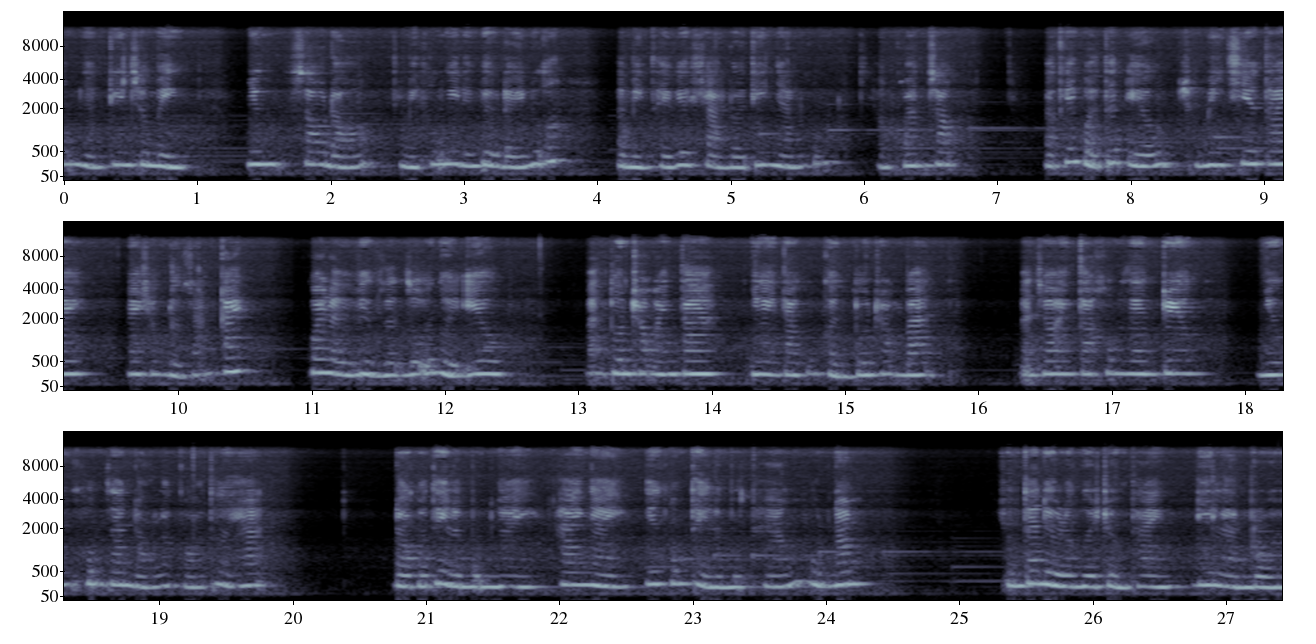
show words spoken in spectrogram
không nhắn tin cho mình. Nhưng sau đó thì mình không nghĩ đến việc đấy nữa Và mình thấy việc trả lời tin nhắn cũng chẳng quan trọng. Và kết quả tất yếu chúng mình chia tay ngay trong đợt giãn cách. Quay lại với việc giận dỗi người yêu. Bạn tôn trọng anh ta nhưng anh ta cũng cần tôn trọng bạn. Bạn cho anh ta không gian riêng nhưng không gian đó là có thời hạn. Đó có thể là một ngày, hai ngày nhưng không thể là một tháng, một năm. Chúng ta đều là người trưởng thành, đi làm rồi.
